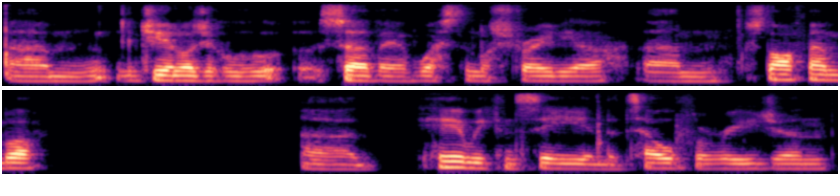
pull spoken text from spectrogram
um, geological survey of Western Australia um, staff member. Uh, here we can see in the Telfer region,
